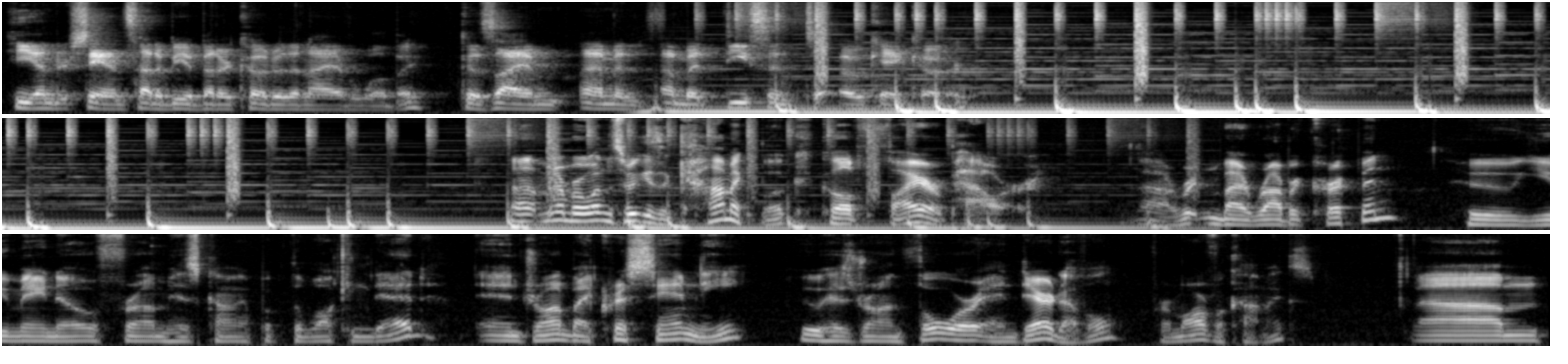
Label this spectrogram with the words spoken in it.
he understands how to be a better coder than I ever will be, because I am I'm, an, I'm a decent to okay coder. Uh, number one this week is a comic book called Firepower, uh, written by Robert Kirkman, who you may know from his comic book The Walking Dead, and drawn by Chris Samnee, who has drawn Thor and Daredevil for Marvel Comics. Um,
